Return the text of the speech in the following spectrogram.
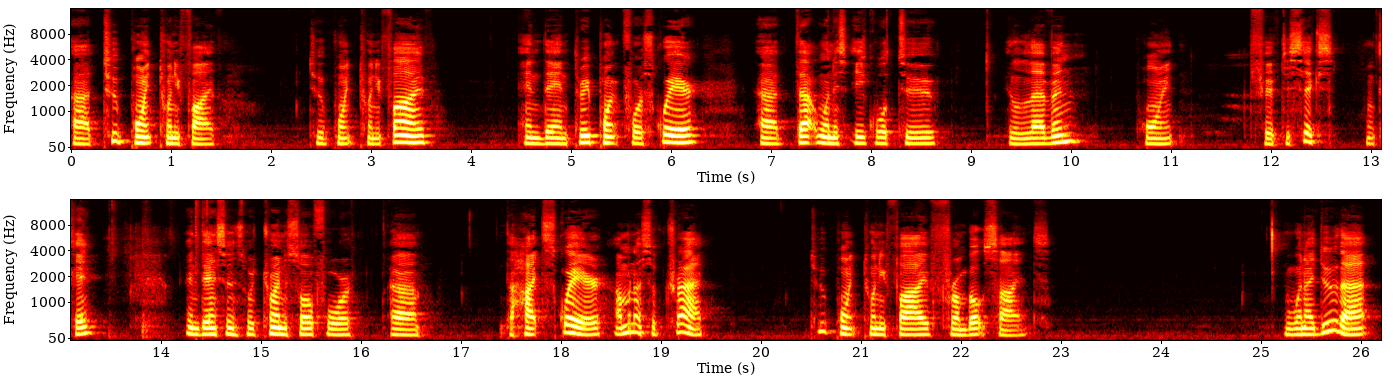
uh, 2.25. 2.25 and then 3.4 square uh, that one is equal to 11.56 okay and then since we're trying to solve for uh, the height square I'm going to subtract 2.25 from both sides. And when I do that,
